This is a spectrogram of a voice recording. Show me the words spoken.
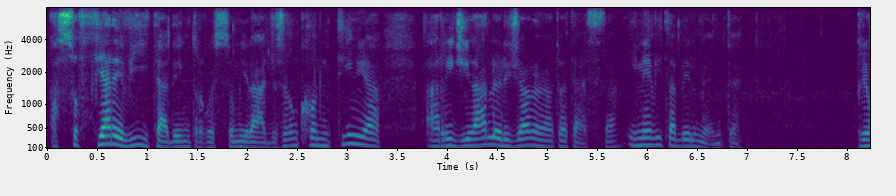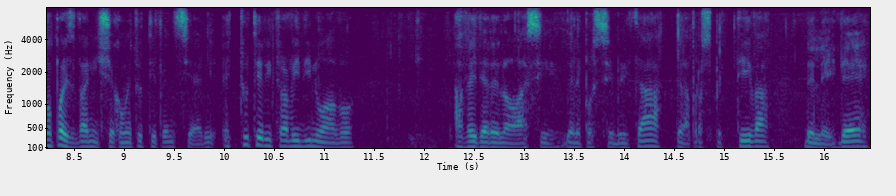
a soffiare vita dentro questo miraggio, se non continui a, a rigirarlo e rigirarlo nella tua testa, inevitabilmente prima o poi svanisce come tutti i pensieri e tu ti ritrovi di nuovo a vedere l'oasi delle possibilità, della prospettiva, delle idee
